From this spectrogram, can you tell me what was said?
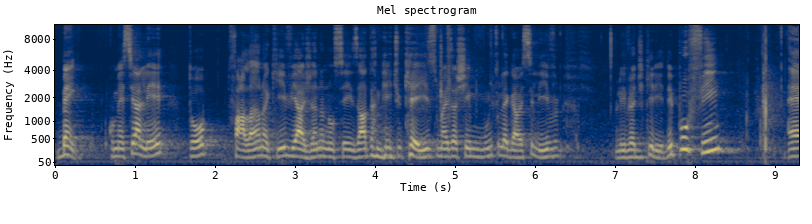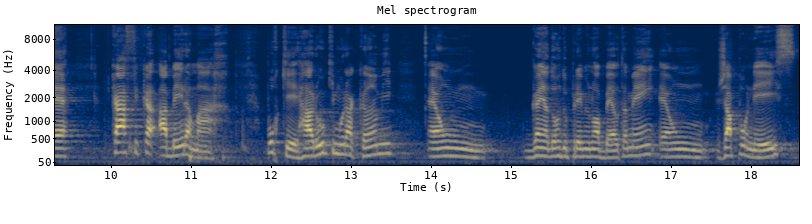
Bem, comecei a ler, estou falando aqui, viajando, não sei exatamente o que é isso, mas achei muito legal esse livro, o livro adquirido. E por fim, é Kafka à beira-mar. Por quê? Haruki Murakami é um ganhador do prêmio Nobel também, é um japonês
